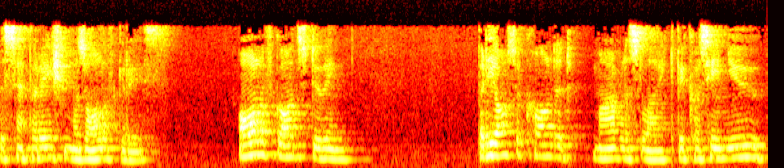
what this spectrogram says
the separation was all of grace, all of God's doing. But he also called it marvelous light because he knew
